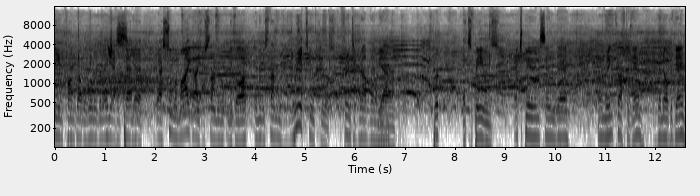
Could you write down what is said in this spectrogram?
Ian can't hold of the legs yes, compared yeah. to some of my guys were standing up in the guard and they were standing way too close, for him to grab them. Yeah, But experience. experience and uh, and ringcraft again. They know the game.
